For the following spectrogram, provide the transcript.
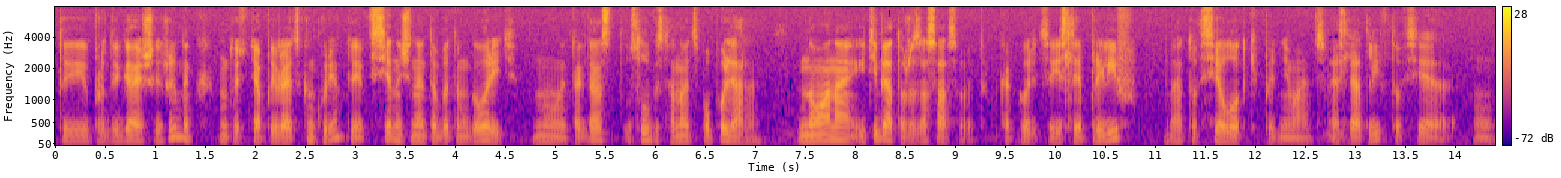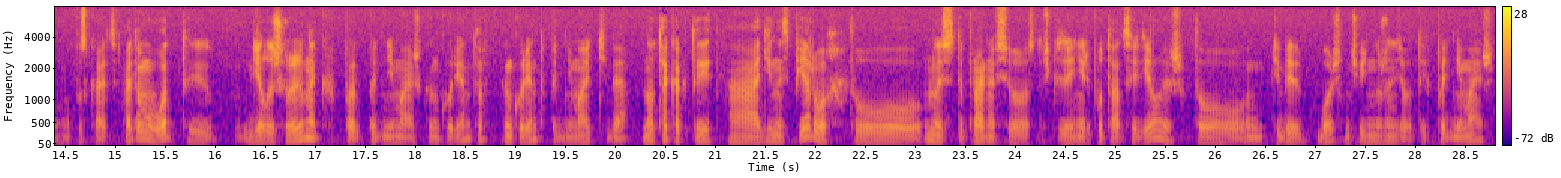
ты продвигаешь и рынок, ну, то есть у тебя появляются конкуренты, все начинают об этом говорить. Ну, и тогда услуга становится популярной. Но она и тебя тоже засасывает. Как говорится, если прилив, да, то все лодки поднимаются. А если отлив, то все ну, опускаются. Поэтому вот ты делаешь рынок, поднимаешь конкурентов, конкуренты поднимают тебя. Но так как ты а, один из первых, то, ну, если ты правильно все с точки зрения репутации делаешь, то тебе больше ничего не нужно делать. Ты их поднимаешь.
